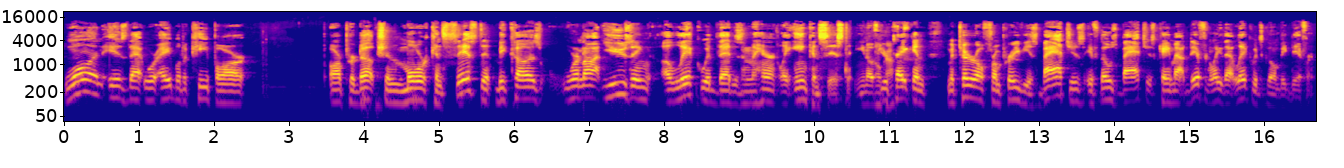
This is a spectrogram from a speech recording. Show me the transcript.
One is that we're able to keep our our production more consistent because we're not using a liquid that is inherently inconsistent. You know, if okay. you're taking material from previous batches, if those batches came out differently, that liquid's going to be different.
